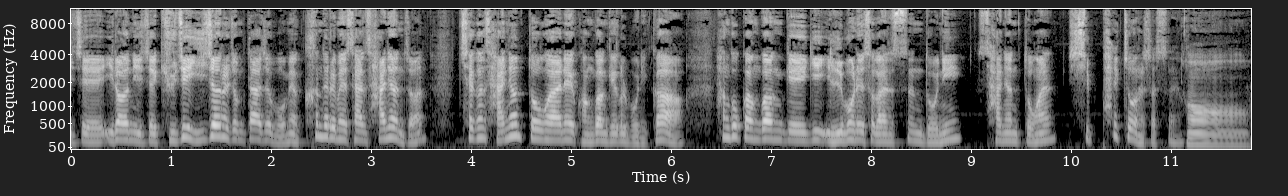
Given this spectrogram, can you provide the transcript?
이제 이런 이제 규제 이전을 좀 따져보면 큰 흐름에서 한 4년 전, 최근 4년 동안의 관광객을 보니까 한국 관광객이 일본에서 간 쓴 돈이 4년 동안 18조 원을 썼어요. 어.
